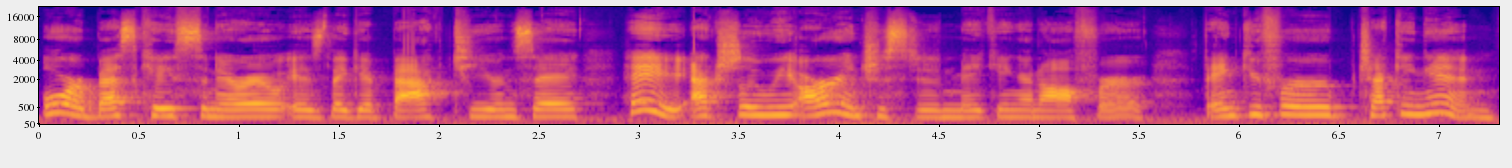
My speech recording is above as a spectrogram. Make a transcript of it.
Or, best case scenario is they get back to you and say, hey, actually, we are interested in making an offer. Thank you for checking in.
